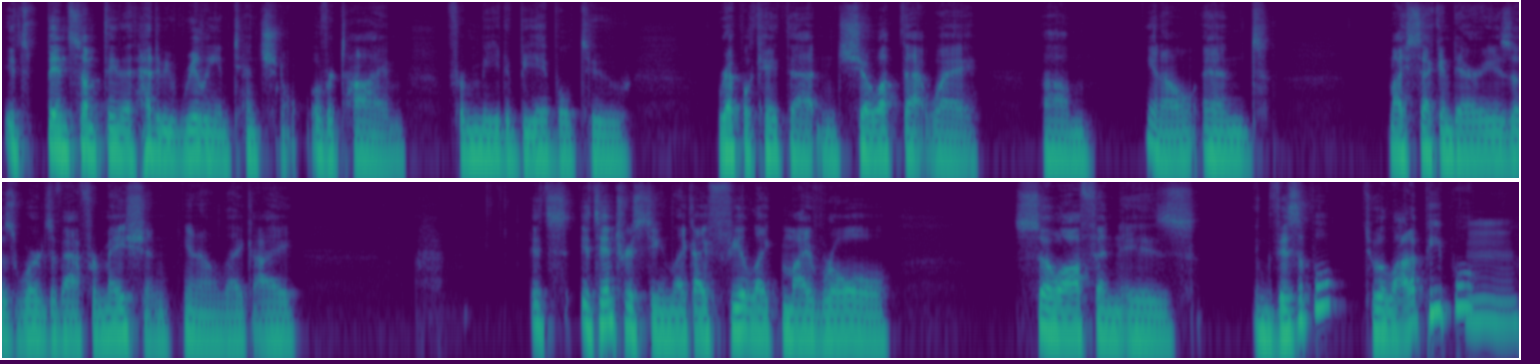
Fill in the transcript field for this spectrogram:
it's been something that had to be really intentional over time for me to be able to replicate that and show up that way. Um, you know, and my secondary is those words of affirmation, you know, like I it's it's interesting. Like I feel like my role so often is invisible to a lot of people. Mm.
